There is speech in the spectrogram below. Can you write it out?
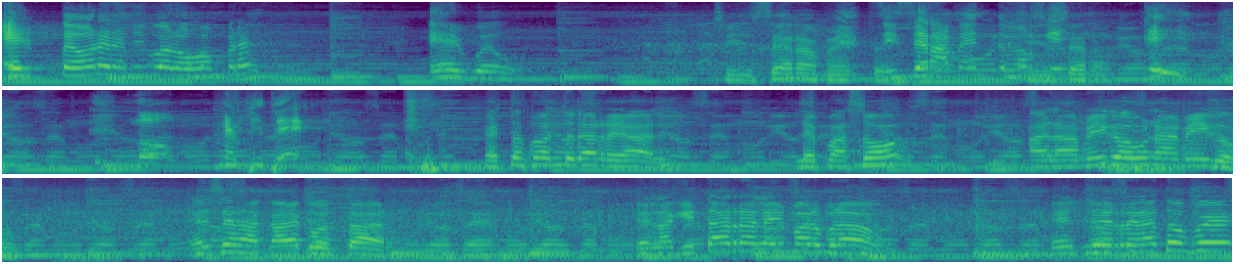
el peor enemigo de los hombres es el huevo. Sinceramente. Sinceramente, porque Sincera. ey, no me quité. Esta fue historia real. Le pasó al amigo de un amigo. Él se la acaba de contar. En la guitarra, Leymar Brown. El de relato fue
